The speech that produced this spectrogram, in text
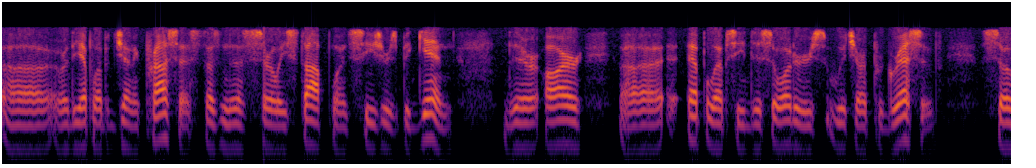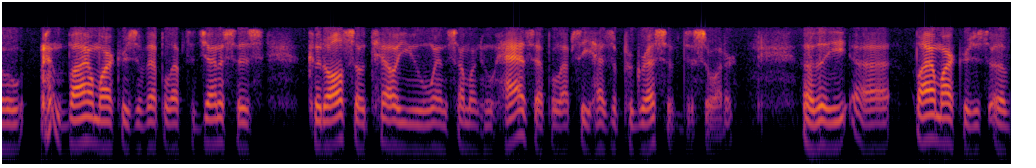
uh, or the epileptogenic process doesn't necessarily stop once seizures begin. There are uh, epilepsy disorders which are progressive. So, biomarkers of epileptogenesis could also tell you when someone who has epilepsy has a progressive disorder. Uh, the uh, biomarkers of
